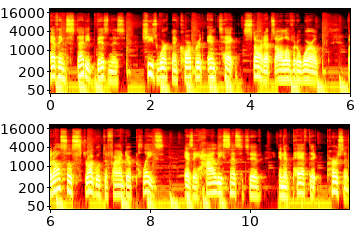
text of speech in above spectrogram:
Having studied business, she's worked in corporate and tech startups all over the world but also struggled to find her place as a highly sensitive and empathic person.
